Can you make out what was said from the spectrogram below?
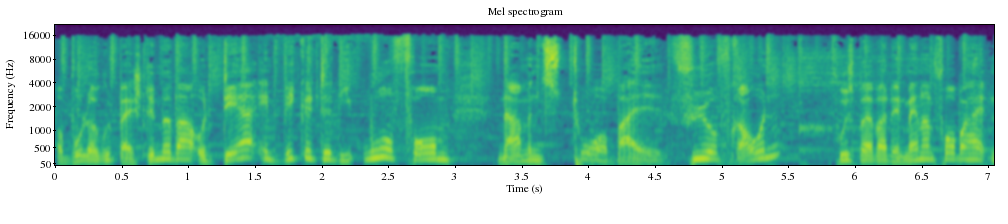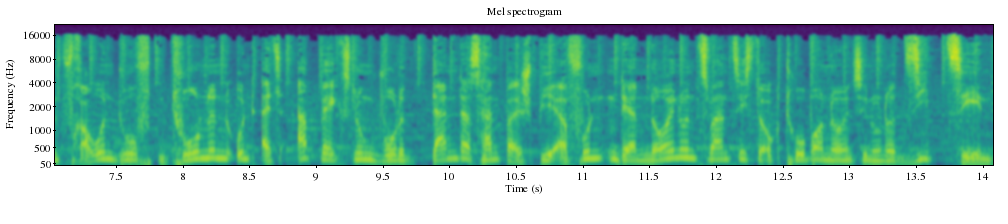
obwohl er gut bei Stimme war. Und der entwickelte die Urform namens Torball für Frauen. Fußball war den Männern vorbehalten, Frauen durften turnen und als Abwechslung wurde dann das Handballspiel erfunden, der 29. Oktober 1917.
